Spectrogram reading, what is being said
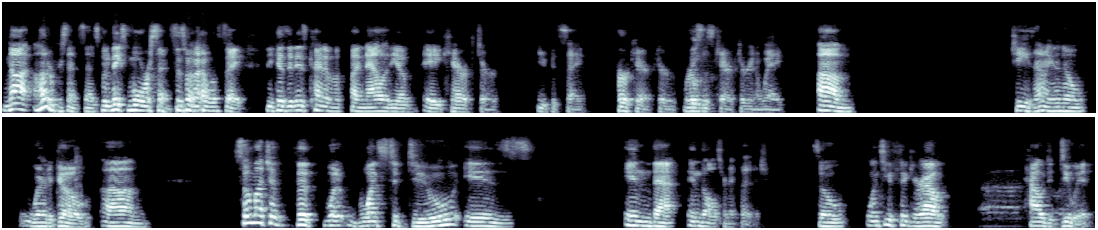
Not 100% sense, but it makes more sense, is what I will say, because it is kind of a finality of a character, you could say, her character, Marissa's character in a way. Um, geez, I don't even know where to go. Um, so much of the what it wants to do is in that in the alternate footage. So once you figure out how to do it,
